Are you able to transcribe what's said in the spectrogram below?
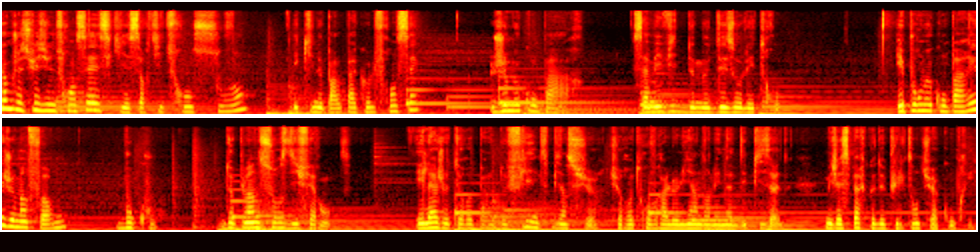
Comme je suis une Française qui est sortie de France souvent et qui ne parle pas que le français, je me compare. Ça m'évite de me désoler trop. Et pour me comparer, je m'informe beaucoup, de plein de sources différentes. Et là, je te reparle de Flint, bien sûr. Tu retrouveras le lien dans les notes d'épisode. Mais j'espère que depuis le temps, tu as compris.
